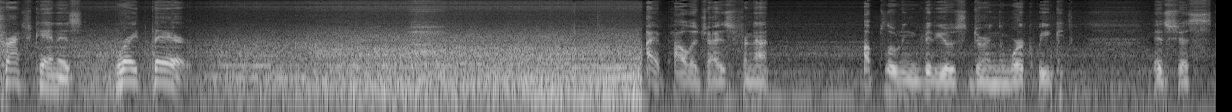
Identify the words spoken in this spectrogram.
Trash can is right there. I apologize for not uploading videos during the work week. It's just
